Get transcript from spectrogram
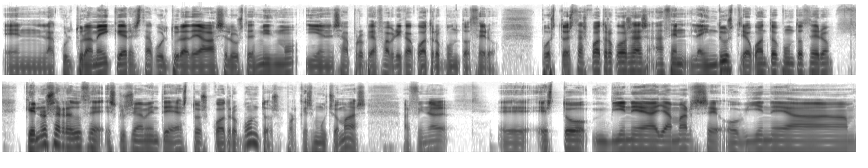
en la cultura maker, esta cultura de hágaselo usted mismo, y en esa propia fábrica 4.0. Pues todas estas cuatro cosas hacen la industria 4.0 que no se reduce exclusivamente a estos cuatro puntos, porque es mucho más. Al final, eh, esto viene a llamarse o viene a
